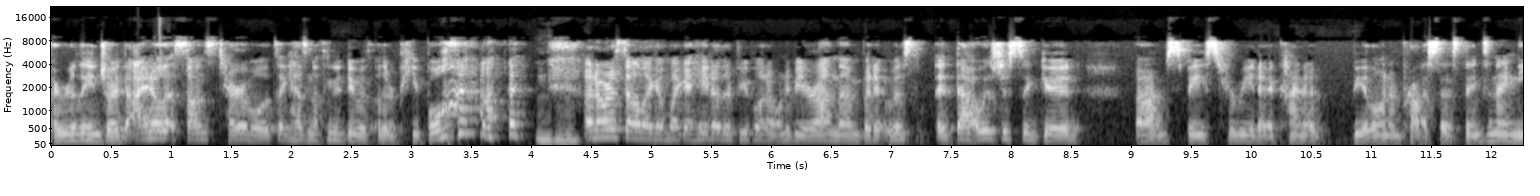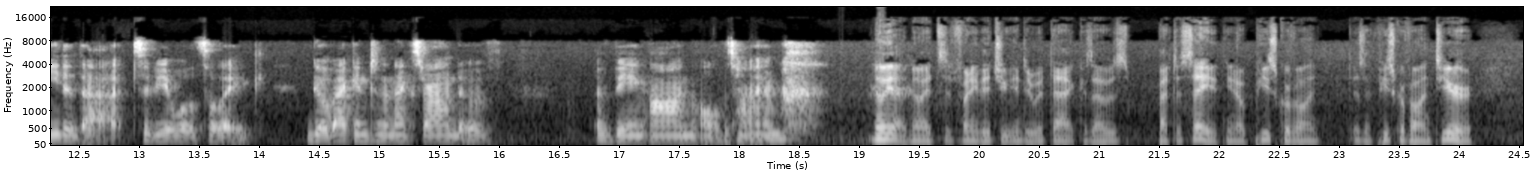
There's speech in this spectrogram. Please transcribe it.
i really enjoyed that. I know that sounds terrible. It's like has nothing to do with other people. I don't want to sound like i'm like i hate other people. I don't want to be around them. But it was it, that was just a good um, space for me to kind of be alone and process things and i needed that to be able to like go back into the next round of of being on all the time No, yeah, no. It's funny that you ended with that because I was about to say, you know, Peace Corps volun- as a Peace Corps volunteer,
